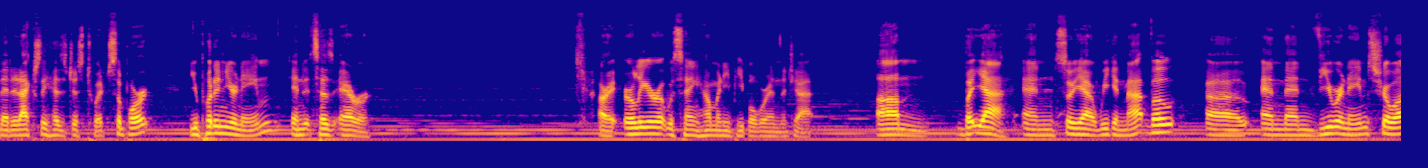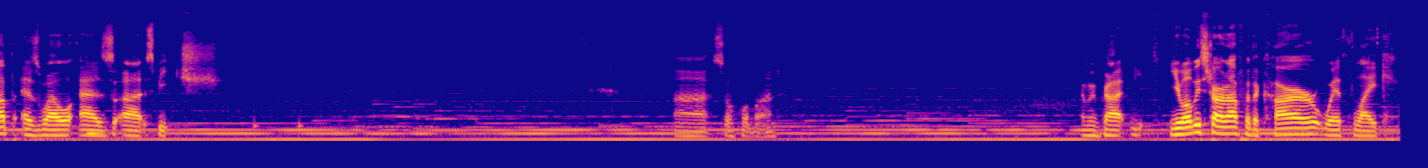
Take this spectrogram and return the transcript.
that it actually has just Twitch support. You put in your name and it says error. All right, earlier it was saying how many people were in the chat. Um, but yeah, and so yeah, we can map vote, uh, and then viewer names show up as well as uh, speech. Uh, so hold on. And we've got, you always start off with a car with like,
